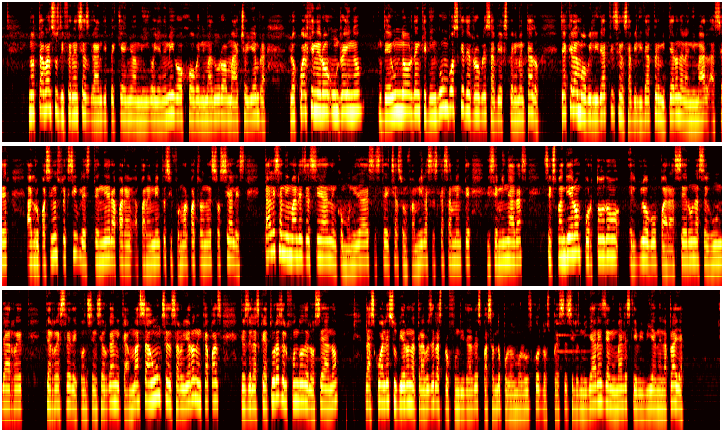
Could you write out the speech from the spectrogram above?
notaban sus diferencias grande y pequeño, amigo y enemigo, joven y maduro, macho y hembra, lo cual generó un reino de un orden que ningún bosque de robles había experimentado, ya que la movilidad y sensibilidad permitieron al animal hacer agrupaciones flexibles, tener apareamientos y formar patrones sociales. Tales animales, ya sean en comunidades estrechas o en familias escasamente diseminadas, se expandieron por todo el globo para hacer una segunda red terrestre de conciencia orgánica. Más aún se desarrollaron en capas desde las criaturas del fondo del océano, las cuales subieron a través de las profundidades pasando por los moluscos, los peces y los millares de animales que vivían en la playa,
